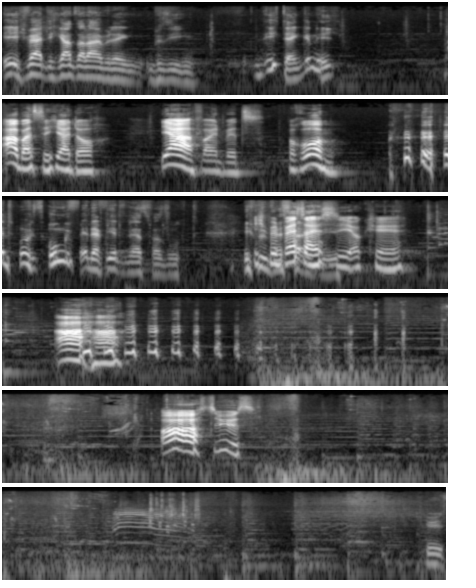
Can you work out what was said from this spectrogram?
Ich werde dich ganz allein besiegen. Ich denke nicht. Aber sicher doch. Ja, Weinwitz. Warum? du bist ungefähr der vierte, der es versucht. Ich bin besser als sie, okay. Aha. Oh, süß. Tschüss.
